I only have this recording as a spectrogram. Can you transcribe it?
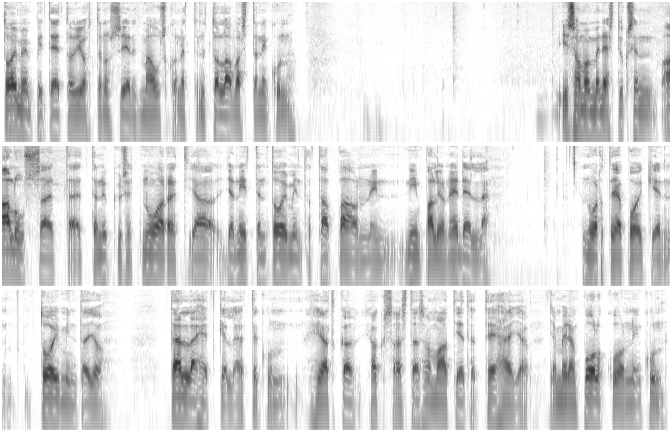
toimenpiteet on johtanut siihen, että mä uskon, että nyt ollaan vasta niin kuin isomman menestyksen alussa, että, että nykyiset nuoret ja, ja niiden toimintatapa on niin, niin paljon edellä. Nuorten ja poikien toiminta jo tällä hetkellä, että kun he jatka, jaksaa sitä samaa tietä tehdä ja, ja meidän polku on niin kuin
